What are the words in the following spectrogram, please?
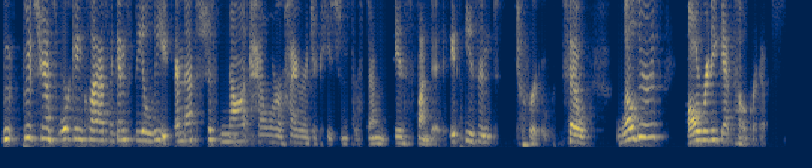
boot, bootstraps working class against the elite. And that's just not how our higher education system is funded. It isn't true. So welders already get Pell Grants.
